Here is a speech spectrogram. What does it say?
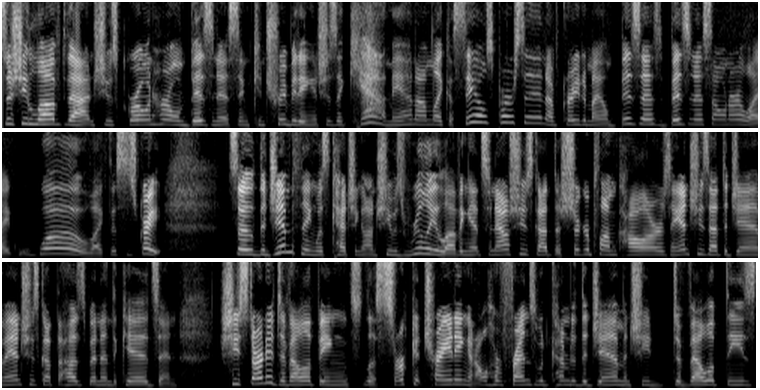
So she loved that, and she was growing her own business and contributing. And she's like, "Yeah, man, I'm like a salesperson. I've created my own business, business owner. Like, whoa, like this is great." So the gym thing was catching on. She was really loving it. So now she's got the sugar plum collars and she's at the gym and she's got the husband and the kids and she started developing the circuit training and all her friends would come to the gym and she developed these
